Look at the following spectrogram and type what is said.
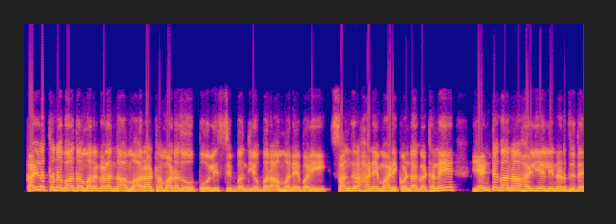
ಕಳ್ಳತನವಾದ ಮರಗಳನ್ನ ಮಾರಾಟ ಮಾಡಲು ಪೊಲೀಸ್ ಸಿಬ್ಬಂದಿಯೊಬ್ಬರ ಮನೆ ಬಳಿ ಸಂಗ್ರಹಣೆ ಮಾಡಿಕೊಂಡ ಘಟನೆ ಎಂಟಗಾನಹಳ್ಳಿಯಲ್ಲಿ ನಡೆದಿದೆ.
